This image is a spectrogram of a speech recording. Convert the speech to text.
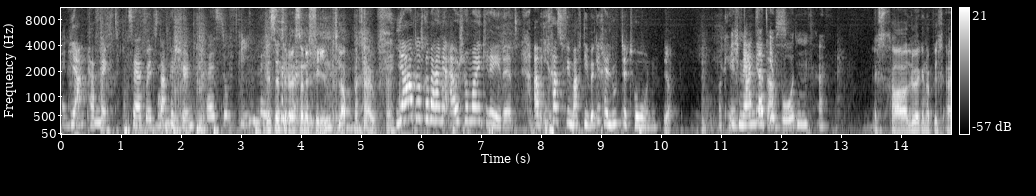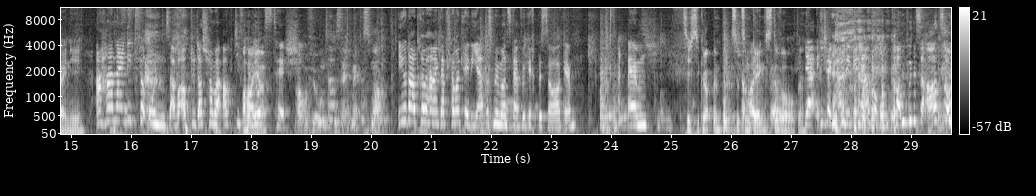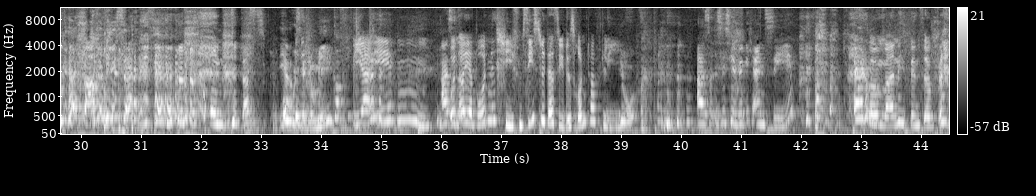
Ein Ja, Handtuch, perfekt. Sehr gut, danke schön. Weil es so viel Dann ist. solltet ihr euch so eine Filmklappe kaufen. Ja, darüber haben wir auch schon mal geredet. Aber ich habe das Gefühl, macht die wirklich einen lauten Ton. Ja. Okay. Ich merke gerade, ihr das? Boden. Ah. Ich kann schauen, ob ich eine. Aha, nein, nicht für uns, aber ob du das schon mal aktiv Aha, ja. benutzt hast. Aber für uns hat das echt mega smart. Ja, darüber haben wir, glaube ich, schon mal geredet. Ja, das müssen wir uns, glaube wirklich besorgen. Ähm, Jetzt ist sie gerade beim Putzen ja zum Gangster geworden. ja, ich check auch nicht genau, warum die Kapuze angezogen hat. Und das... Ja. Oh, es hat ja mega viel. Ja, eben. Also- Und euer Boden ist schief. Siehst du das, wie das runterfliegt? Jo. Also es ist hier wirklich ein See, Oh Mann, ich bin so blöd.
